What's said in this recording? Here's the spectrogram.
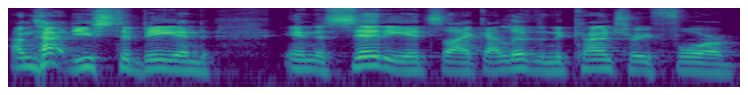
I'm not used to being in the city. It's like I lived in the country for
